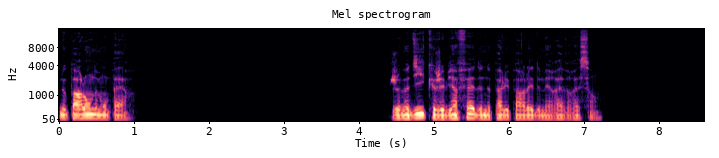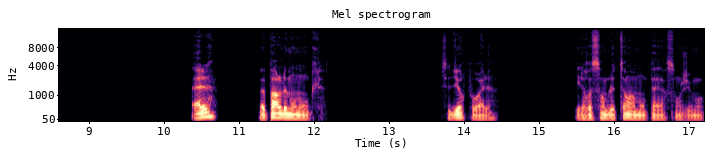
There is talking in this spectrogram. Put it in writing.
Nous parlons de mon père. Je me dis que j'ai bien fait de ne pas lui parler de mes rêves récents. Elle me parle de mon oncle. C'est dur pour elle. Il ressemble tant à mon père, son jumeau.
